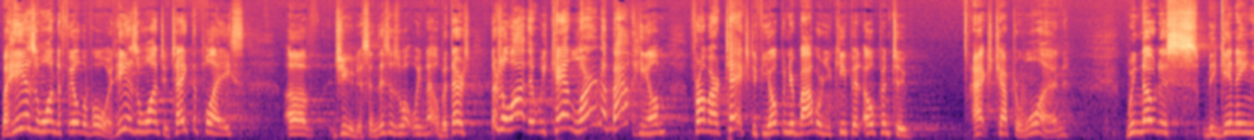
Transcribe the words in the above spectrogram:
but he is the one to fill the void. He is the one to take the place of Judas, and this is what we know. But there's, there's a lot that we can learn about him from our text. If you open your Bible or you keep it open to Acts chapter 1, we notice beginning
